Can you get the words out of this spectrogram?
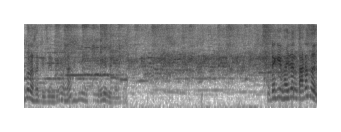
সুন্দর আছে ডিজাইনটা না? দেখে ডিজাইনটা এটা কি ভাইজান কাটাছেন?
